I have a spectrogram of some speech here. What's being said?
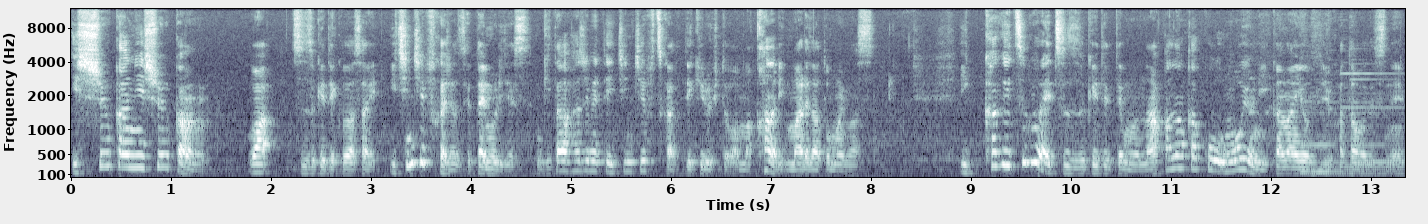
1週間、2週間は続けてください。1日、2日じゃ絶対無理です。ギターを始めて1日、2日できる人はかなり稀だと思います。1ヶ月ぐらい続けてても、なかなかこう思うようにいかないよという方はですね、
